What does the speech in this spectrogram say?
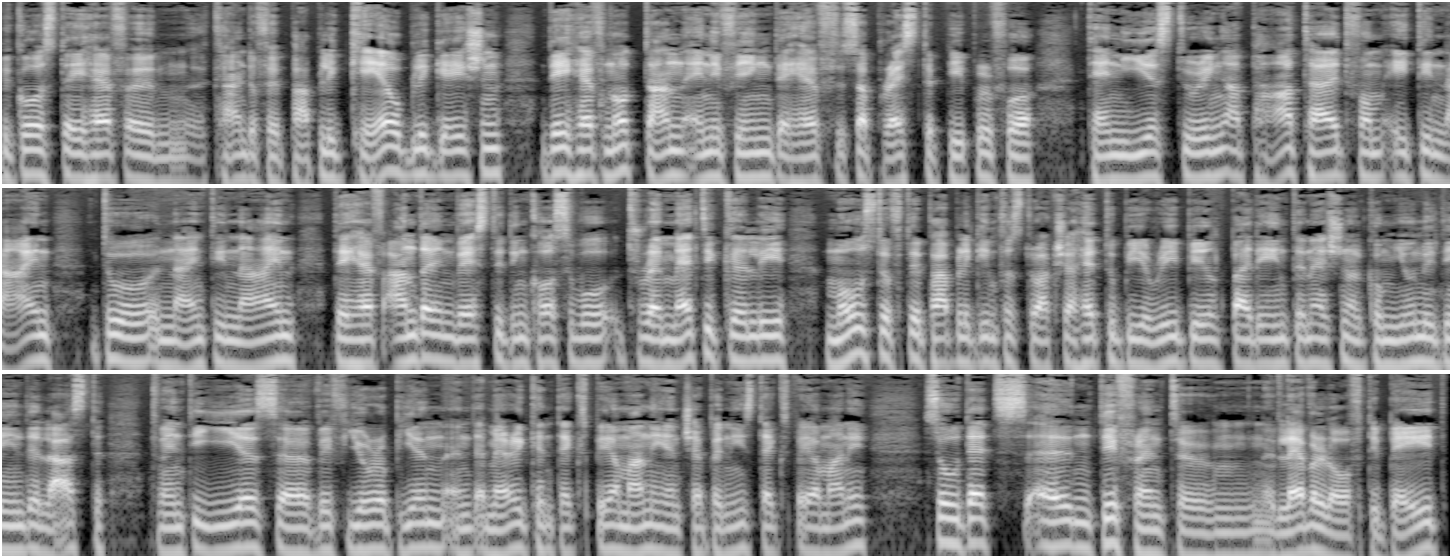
because they have a kind of a public care obligation. They have not done anything. They have suppressed the people for 10 years during apartheid from 89 to 99. They have underinvested in Kosovo dramatically. Most of the public infrastructure had to be rebuilt by the international community in the last 20 years uh, with European and American taxpayer money and Japanese taxpayer money. So that's a different um, level of debate.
